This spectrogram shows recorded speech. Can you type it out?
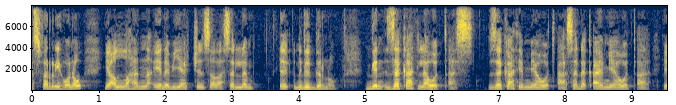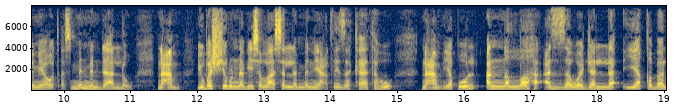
አስፈሪ ሆነው የአላህና የነቢያችን ስ ሰለም ንግግር ነው ግን ዘካት ላወጣስ ዘካት የሚያወጣ ሰደቃ የሚያወጣስ ምን ምንዳ አለው نعم يبشر النبي صلى الله عليه وسلم من يعطي زكاته نعم يقول أن الله عز وجل يقبل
